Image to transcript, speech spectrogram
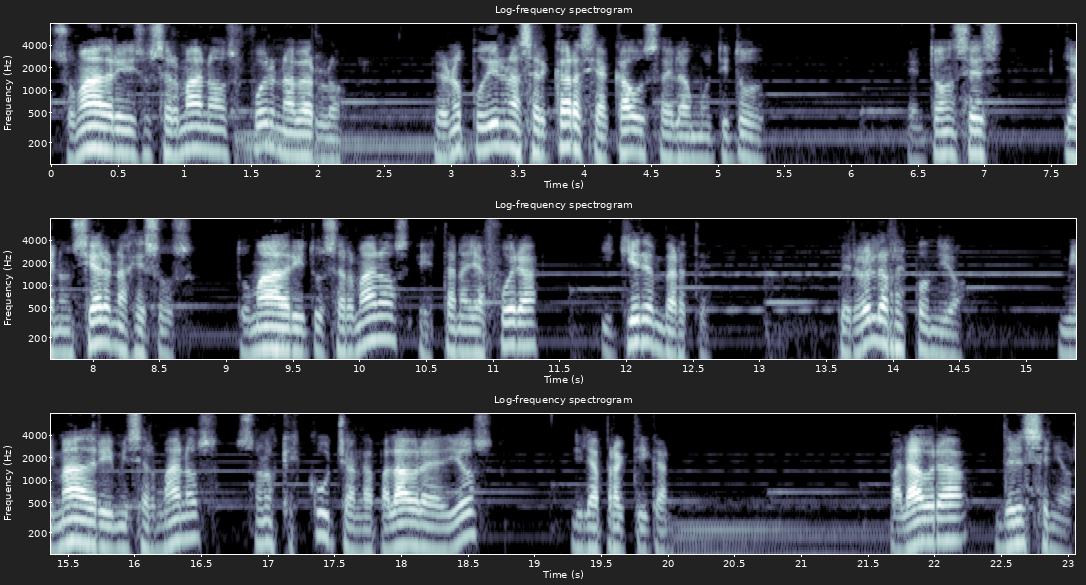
Su madre y sus hermanos fueron a verlo, pero no pudieron acercarse a causa de la multitud. Entonces le anunciaron a Jesús, Tu madre y tus hermanos están allá afuera y quieren verte. Pero él les respondió, Mi madre y mis hermanos son los que escuchan la palabra de Dios y la practican. Palabra del Señor.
